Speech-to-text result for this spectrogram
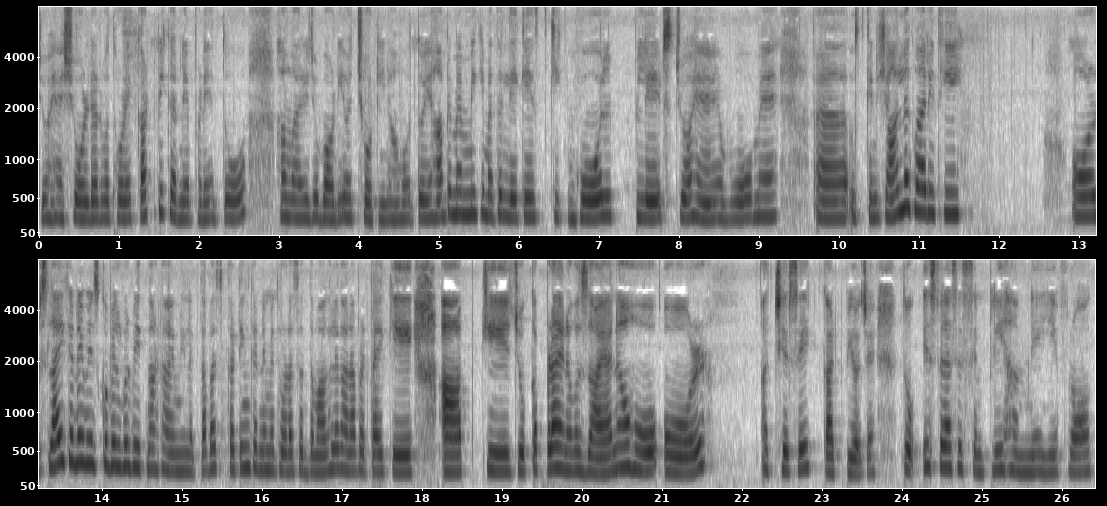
जो है शोल्डर वो थोड़े कट भी करने पड़े तो हमारी जो बॉडी है छोटी ना हो। तो यहाँ पे मम्मी की मदद लेके इसकी गोल प्लेट्स जो हैं वो मैं आ, उसके निशान लगवा रही थी। और सिलाई करने में इसको बिल्कुल भी इतना टाइम नहीं लगता। बस कटिंग करने में थोड़ा सा दिमाग लगाना पड़ता है कि आपके जो कपड़ा है ना वो ज़ाया ना हो और अच्छे से कट भी हो जाए। तो इस तरह से सिंपली हमने ये फ्रॉक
